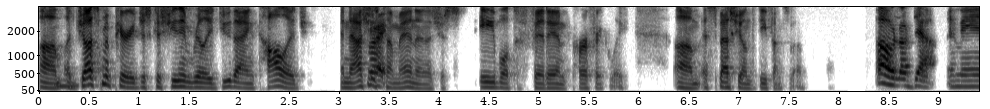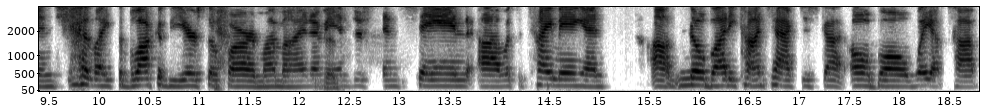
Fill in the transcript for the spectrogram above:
um, mm-hmm. adjustment period just because she didn't really do that in college. And now she's right. come in and is just able to fit in perfectly, um, especially on the defensive end. Oh, no doubt. I mean, she had like the block of the year so far in my mind. I mean, just insane uh, with the timing and um, no body contact, just got all ball way up top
